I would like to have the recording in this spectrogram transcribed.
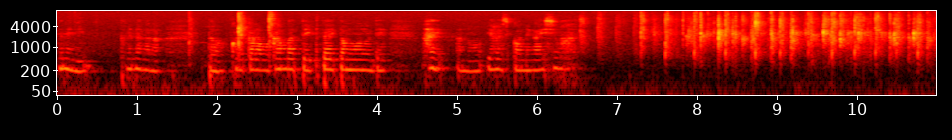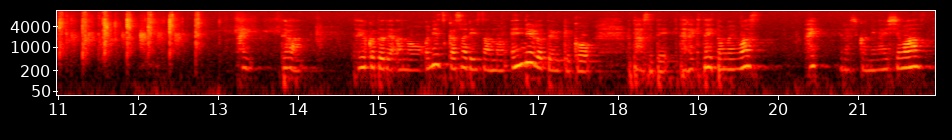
胸に留めながらとこれからも頑張っていきたいと思うので、はい、あのよろしくお願いします。ではということであの鬼塚サリーさんの「エンデューロ」という曲を歌わせていただきたいと思います。はいよろしくお願いします。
